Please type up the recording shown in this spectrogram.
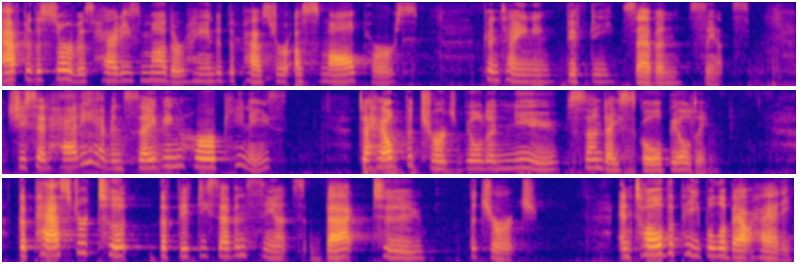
After the service, Hattie's mother handed the pastor a small purse containing 57 cents. She said Hattie had been saving her pennies to help the church build a new Sunday school building. The pastor took the 57 cents back to the church and told the people about Hattie.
